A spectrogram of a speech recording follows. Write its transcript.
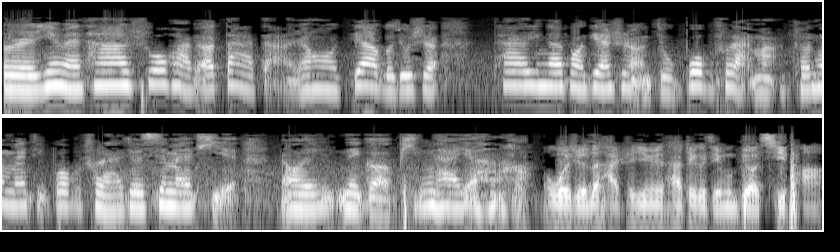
就是因为他说话比较大胆，然后第二个就是。他应该放电视上就播不出来嘛，传统媒体播不出来，就新媒体，然后那个平台也很好。我觉得还是因为他这个节目比较奇葩，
